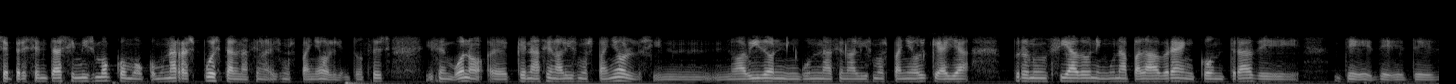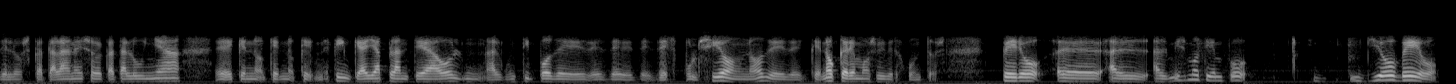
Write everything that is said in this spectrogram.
se presenta a sí mismo como, como una respuesta al nacionalismo español. Y entonces dicen, bueno, ¿qué nacionalismo español? Si no ha habido ningún nacionalismo español que haya pronunciado ninguna palabra en contra de de, los catalanes o de Cataluña eh, que no que no que en fin que haya planteado algún tipo de, expulsión no de, que no queremos vivir juntos. Pero eh, al, al mismo tiempo yo veo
